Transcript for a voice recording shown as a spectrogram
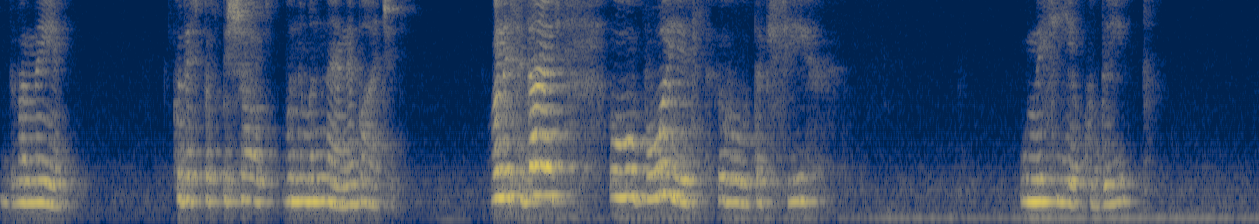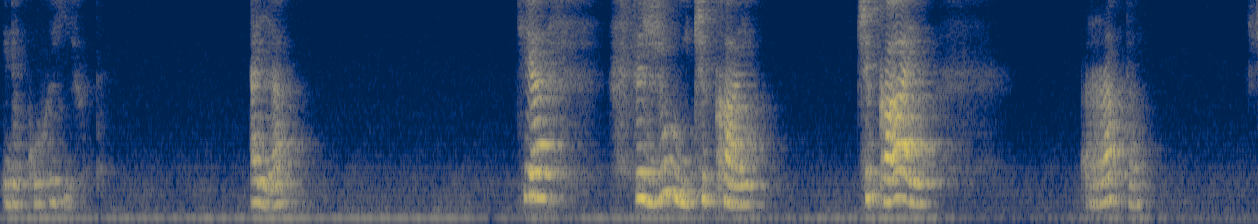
Вони кудись поспішають, вони мене не бачать. Вони сідають у поїзд, у таксі. У них є куди і до кого їхати. А я? Я сижу і чекаю, чекаю. Раптом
